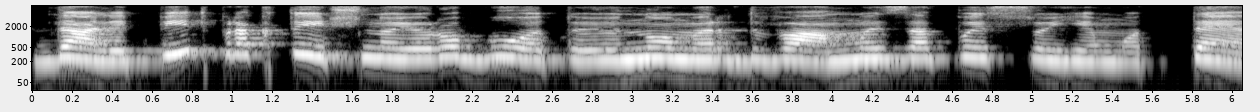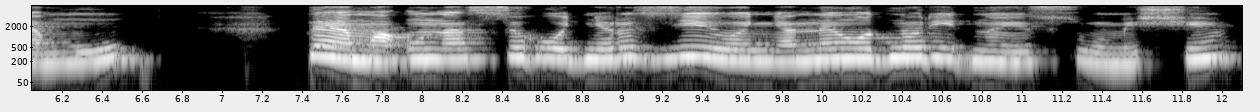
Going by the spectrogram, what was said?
Далі під практичною роботою номер 2 ми записуємо тему. Тема у нас сьогодні розділення неоднорідної суміші.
